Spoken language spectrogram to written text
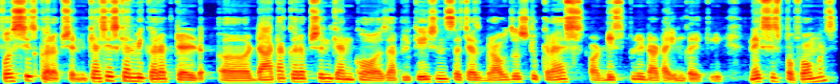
First is corruption. Caches can be corrupted. Uh, data corruption can cause applications such as browsers to crash or display data incorrectly. Next is performance.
